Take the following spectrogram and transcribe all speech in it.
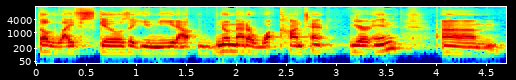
the life skills that you need out no matter what content you're in um,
